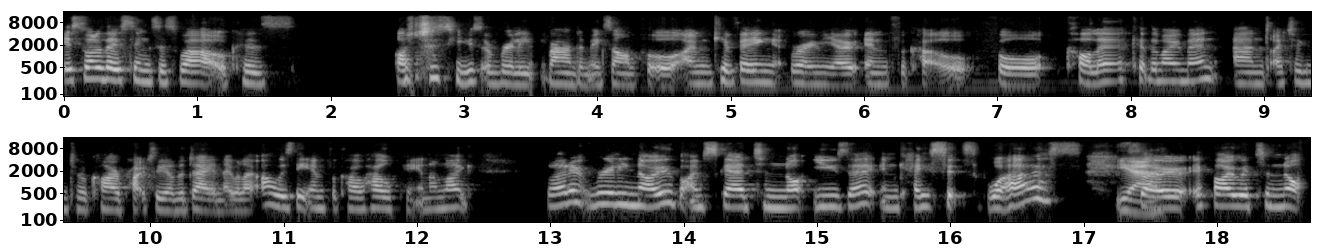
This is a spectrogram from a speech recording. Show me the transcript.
it's one of those things as well because I'll just use a really random example. I'm giving Romeo Infacol for colic at the moment, and I took him to a chiropractor the other day, and they were like, "Oh, is the Infacol helping?" And I'm like, "Well, I don't really know, but I'm scared to not use it in case it's worse." Yeah. So if I were to not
